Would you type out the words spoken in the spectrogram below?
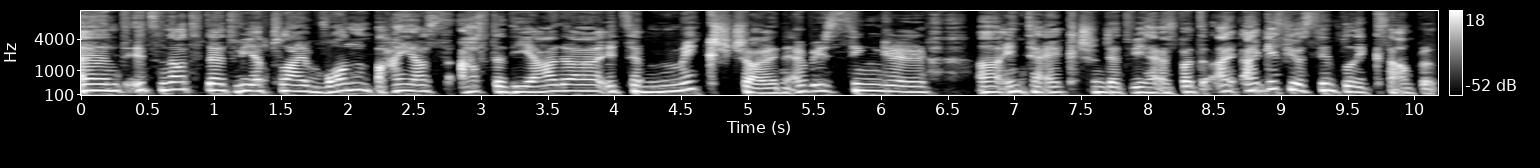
And it's not that we apply one bias after the other. It's a mixture in every single uh, interaction that we have. But I, I give you a simple example.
